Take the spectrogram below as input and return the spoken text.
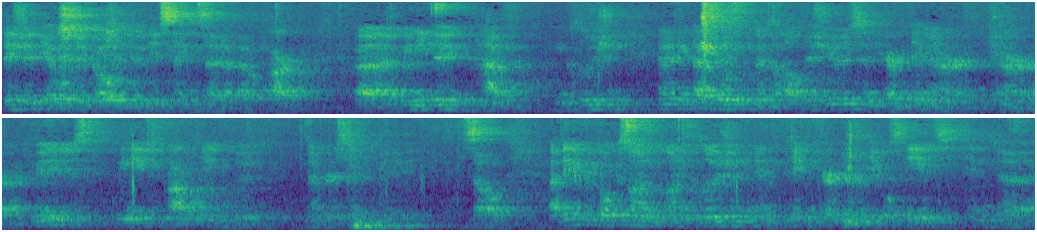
they should be able to go and do these things at a, at a park. Uh, we need to have inclusion. And I think that goes with mental health issues and everything in our, in our uh, communities. We need to properly include members in the community. So I think if we focus on, on inclusion and taking care of different people's needs and, uh,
